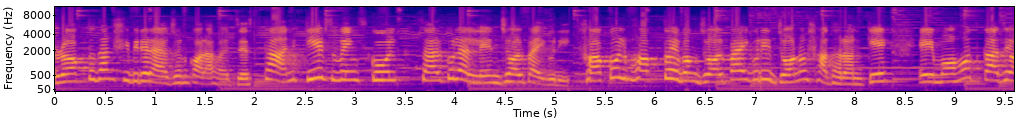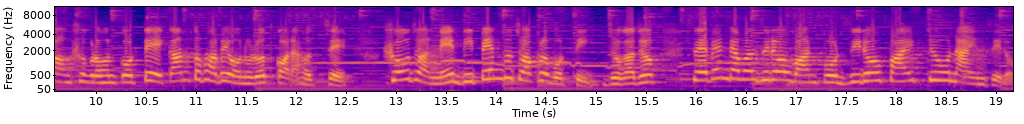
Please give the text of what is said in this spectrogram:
রক্তদান শিবিরের আয়োজন করা হয়েছে। স্থান kids wing school circular lane Jalpaiguri. সকল ভক্ত এবং জলপাইগুড়ি জনসাধারণকে এই মহৎ কাজে অংশগ্রহণ করতে একান্তভাবে অনুরোধ করা হচ্ছে। সৌজন্যে দীপেন্দু চক্রবর্তী। যোগাযোগ seven double zero one four zero five two nine zero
